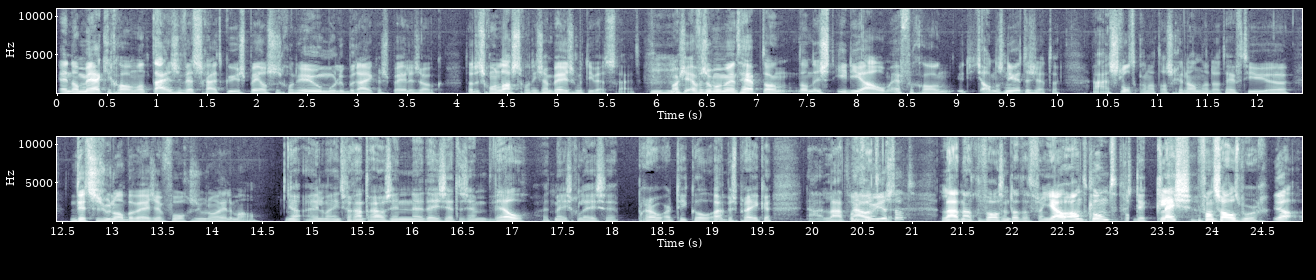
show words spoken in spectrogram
En dan merk je gewoon, want tijdens een wedstrijd kun je speelsters gewoon heel moeilijk bereiken. Spelers ook. Dat is gewoon lastig, want die zijn bezig met die wedstrijd. mhm. Maar als je even zo'n moment hebt, dan, dan is het ideaal om even gewoon iets anders neer te zetten. Ja, en Slot kan dat als geen ander. Dat heeft hij eh, dit seizoen al bewezen en vorig seizoen al helemaal. Ja, helemaal eens. We gaan trouwens in uh, deze ZSM wel het meest gelezen pro-artikel uh, Ja. bespreken. Nou, laat Van, nou, van wie het, is dat? laat nou het geval zijn dat het van jouw hand komt. De clash van Salzburg. Ja.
